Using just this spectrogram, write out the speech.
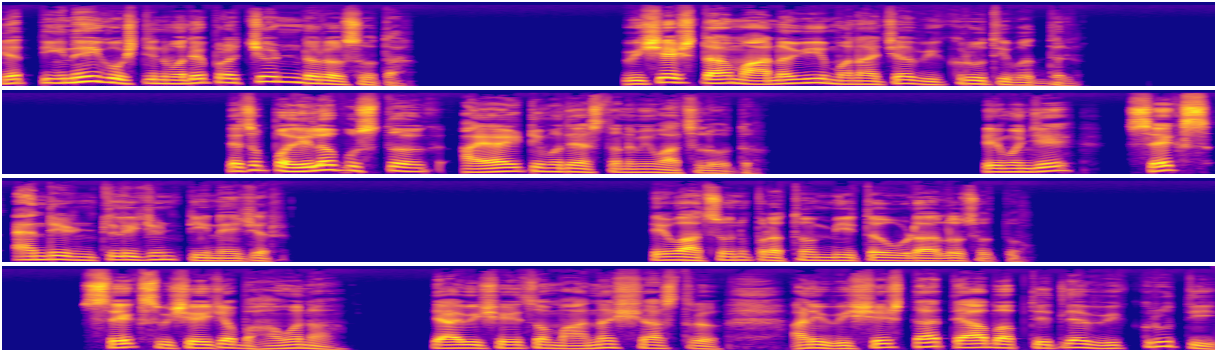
या तीनही गोष्टींमध्ये प्रचंड रस होता. विशेषतः मानवी मनाच्या विकृतीबद्दल. त्याचं पहिलं पुस्तक आय-आय-टीमध्ये असताना मी वाचलं होतं. ते म्हणजे sex and the intelligent teenager. ते वाचून प्रथम मी तर उडालोच होतो. सेक्सविषयीच्या भावना, त्याविषयीचं मानसशास्त्र आणि विशेषतः त्याबाबतीतल्या विकृती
